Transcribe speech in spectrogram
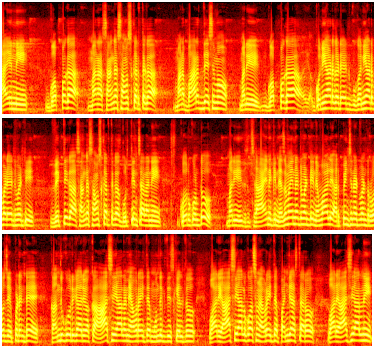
ఆయన్ని గొప్పగా మన సంఘ సంస్కర్తగా మన భారతదేశము మరి గొప్పగా కొనియాడగడే కొనియాడబడేటువంటి వ్యక్తిగా సంఘ సంస్కర్తగా గుర్తించాలని కోరుకుంటూ మరి ఆయనకి నిజమైనటువంటి నివాళి అర్పించినటువంటి రోజు ఎప్పుడంటే కందుకూరి గారి యొక్క ఆశయాలను ఎవరైతే ముందుకు తీసుకెళ్తూ వారి ఆశయాల కోసం ఎవరైతే పనిచేస్తారో వారి ఆశయాల్ని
